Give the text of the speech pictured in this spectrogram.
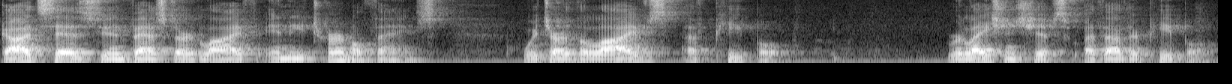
God says to invest our life in eternal things, which are the lives of people, relationships with other people.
